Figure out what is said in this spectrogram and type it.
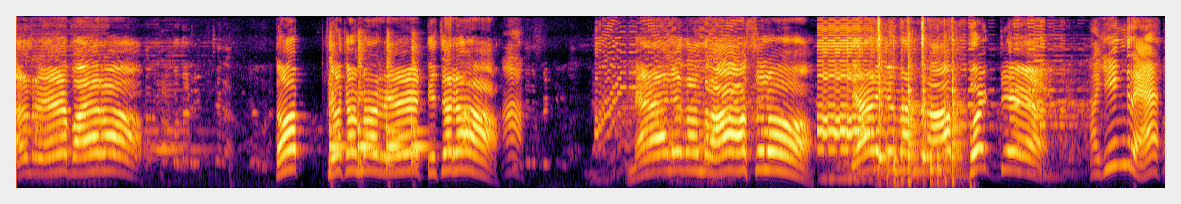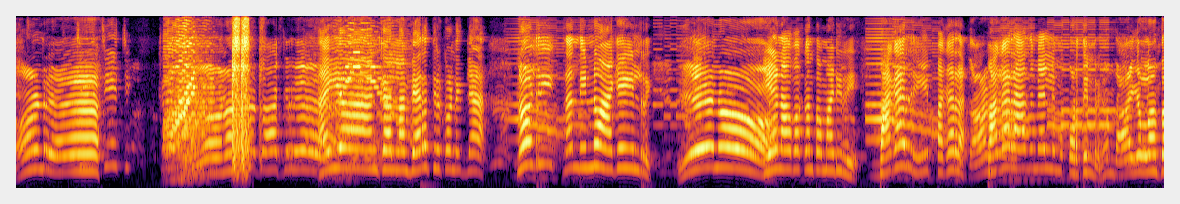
ಅಲ್ರಿ ಬಾಯಾರ. ತಪ್ ತಿಳ್ಕೊಂಬೇಡ್ರಿ ಟೀಚರ. ಮ್ಯಾಲಿದಂದ್ರ ಅಸಲು ಕೆಳಗಿಂದಂದ್ರ ಬಡ್ಡಿ. ಹಿಂಗ್ರೆ? ಹಾಕ್ರಿ ಅಯ್ಯೋ ಅಂಕಲ್ ನಾನ್ ಬೇರೆ ತಿಳ್ಕೊಂಡಿದ್ನ. ನೋಡ್ರಿ ನಂದು ಇನ್ನೂ ಹಾಗೇ ಇಲ್ರಿ. ಏನು? ಏನಾಗ್ಬೇಕಂತ ಮಾಡಿರಿ? ಪಗಾರ. ರೀ ಪಗಾರ? ಪಗಾರ ಆದ್ಮೇಲೆ ನಿಮ್ಗೆ ಕೊಡ್ತೀನಿ ರೀ ಆಗಿಲ್ಲ ಅಂತ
